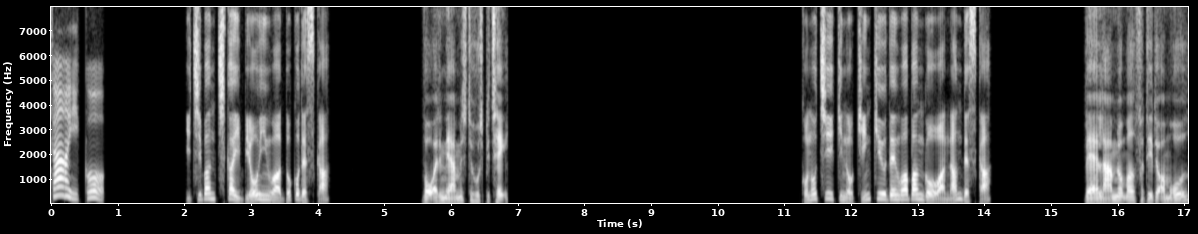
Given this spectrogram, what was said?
さあ行こう。一番近い病院はどこですか Hvor er det nærmeste hospital? この地域の緊急電話番号は何ですか Hvad er alarmnummeret for dette område?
